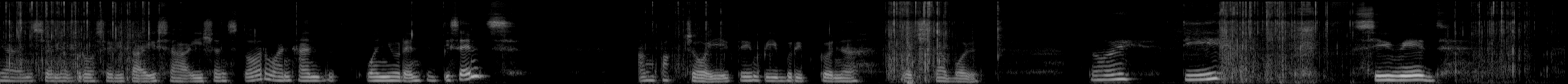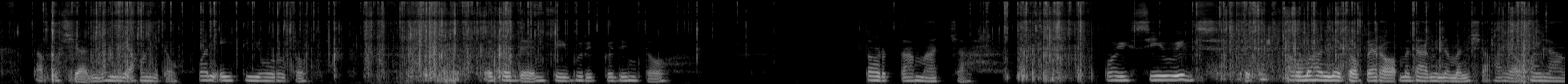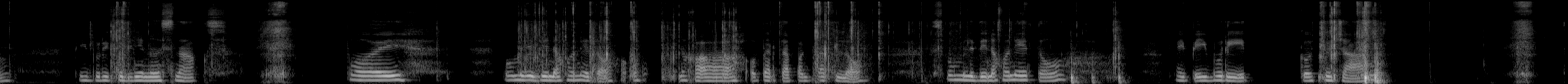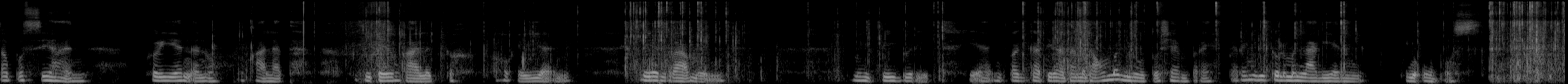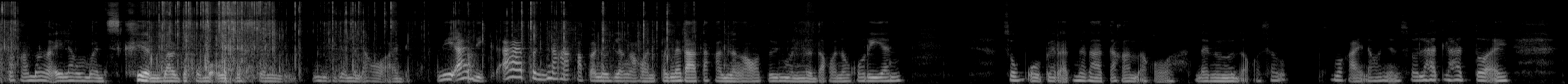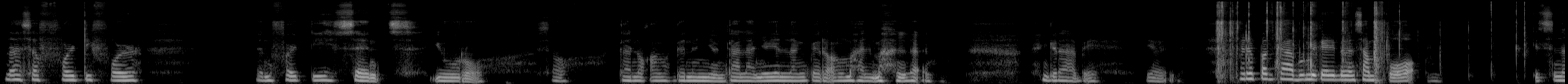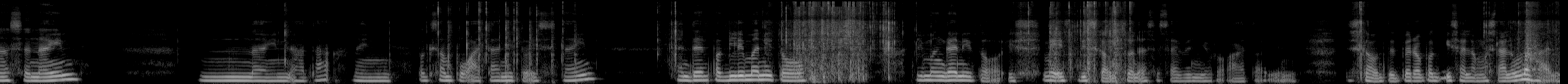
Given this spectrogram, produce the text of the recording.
Yan, so nag-grocery tayo sa Asian store. 100, 1 euro and 50 cents. Ang pak choy, ito yung favorite ko na vegetable. Ito tea, seaweed, tapos yan, bumili ako nito. 180 euro to. Ito din, favorite ko din to. Torta matcha. Poy, seaweeds. Ito, ang mahal nito pero madami naman siya kaya okay lang. Favorite ko din yun ng snacks. Poy, bumili din ako nito. Naka-oferta pag tatlo. Tapos bumili din ako nito. My favorite, gochujang. Tapos yan, Korean ano, ang kalat. Kita yung kalat ko. Okay yan. Korean ramen. My favorite. Yan. Pagka tinatamad ako magluto, syempre. Pero hindi ko naman lagi yan inuubos. Baka mga ilang months ko yan bago ko maubos yan. Hindi naman ako addict. Hindi addict. Ah, pag nakakapanood lang ako. Pag natatakam lang ako tuwing manonood ako ng Korean soap opera at natatakam ako. Nanonood ako. So, kumakain ako niyan. So, lahat-lahat to ay nasa 44 and 40 cents euro. So, gano ka, ganun yun. Kala nyo yan lang, pero ang mahal-mahal lang. Grabe. Yun. Pero pagka bumili ka nito ng 10, it's nasa 9, 9 ata, 9, pag 10 ata nito is 9. And then, pag lima nito, limang ganito is may is discount. So, nasa 7 euro ata yun. Discounted. Pero pag isa lang, mas lalong mahal.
